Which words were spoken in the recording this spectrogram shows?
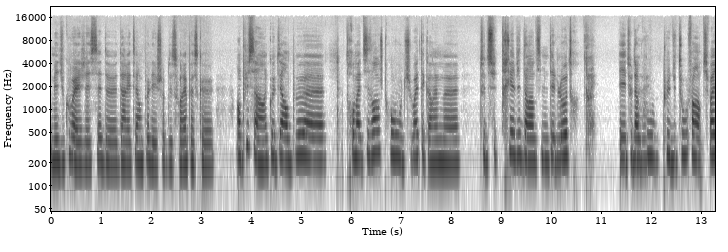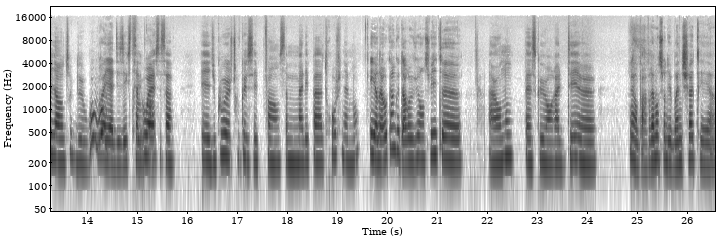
Mais du coup, ouais, de- d'arrêter un peu les shops de soirée parce que, en plus, c'est un côté un peu euh, traumatisant, je trouve, où tu vois, t'es quand même euh, tout de suite très vite dans l'intimité de l'autre. Et tout d'un Ouais. coup, plus du tout. Enfin, tu vois, il y a un truc de. Ouais, il y a des extrêmes. Ouais, c'est ça. Et du coup, euh, je trouve que c'est, enfin, ça m'allait pas trop finalement. Et il y en a aucun que t'as revu ensuite. euh, Alors non, parce que en réalité, euh, Ouais, on part vraiment sur du one shot et. euh,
